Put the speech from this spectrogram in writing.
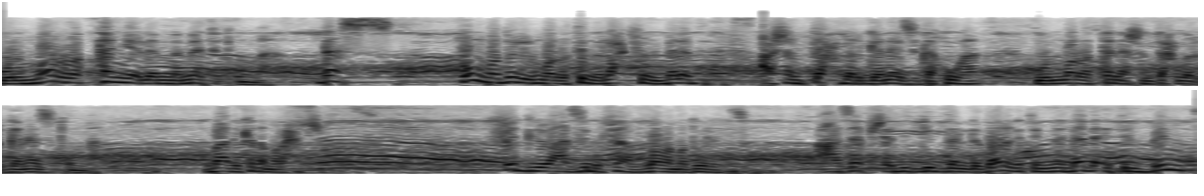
والمرة الثانية لما ماتت أمها. بس هم دول المرتين اللي راحت فيهم البلد عشان تحضر جنازة أخوها والمرة الثانية عشان تحضر جنازة أمها. وبعد كده ما راحتش. فضلوا يعذبوا فيها الظلمه دولت. عذاب شديد جدا لدرجة إن بدأت البنت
